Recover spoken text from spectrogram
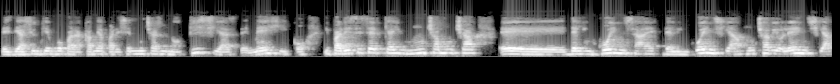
desde hace un tiempo para acá me aparecen muchas noticias de México y parece ser que hay mucha, mucha eh, delincuencia, delincuencia, mucha violencia,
